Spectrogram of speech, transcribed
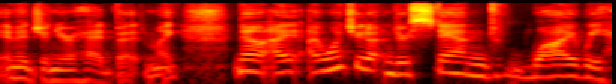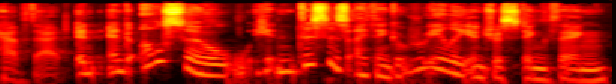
image in your head, but I'm like, no, I, I want you to understand why we have that, and and also and this is I think a really interesting thing.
